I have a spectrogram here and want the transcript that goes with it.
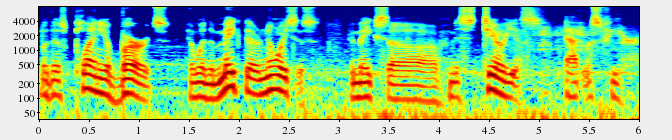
but there's plenty of birds, and when they make their noises, it makes a mysterious atmosphere.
